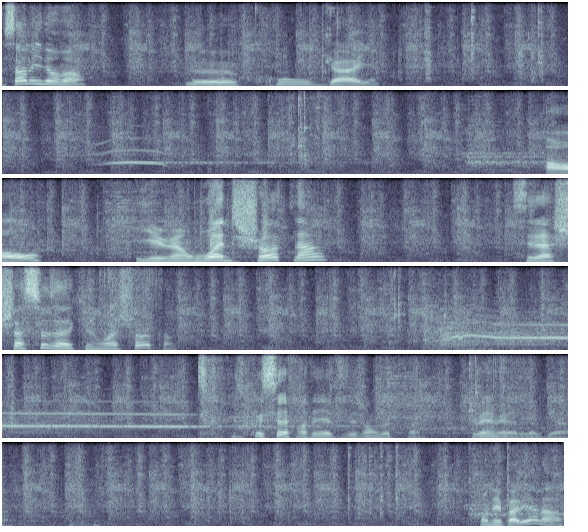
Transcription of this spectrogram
C'est un binôme, hein Le crew guy. Oh Il y a eu un one shot là C'est la chasseuse avec une one shot Du coup c'est la fantaisie, a toutes les chances d'être... J'ai bien aimé la blague. euh. On n'est pas bien là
